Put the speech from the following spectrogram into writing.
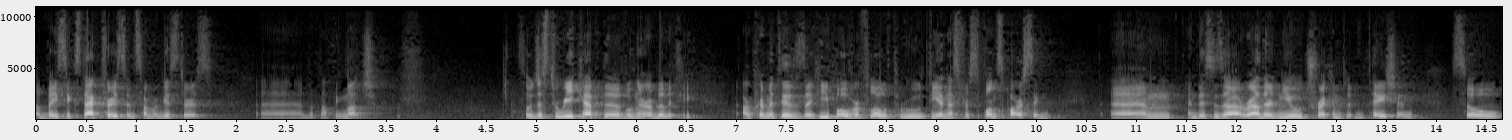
a basic stack trace and some registers, uh, but nothing much. So just to recap the vulnerability. Our primitive is a heap overflow through DNS response parsing. Um, and this is a rather new TREC implementation. So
